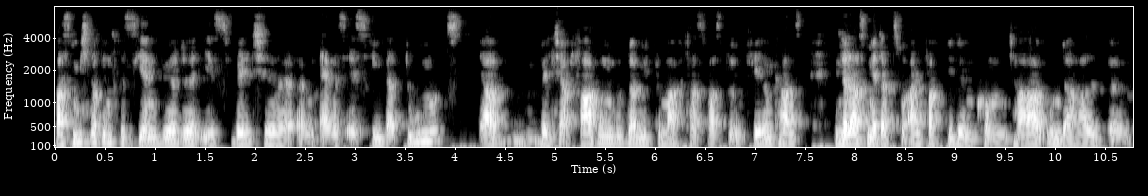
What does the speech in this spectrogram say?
was mich noch interessieren würde, ist, welche ähm, RSS-Reader du nutzt, ja, welche Erfahrungen du damit gemacht hast, was du empfehlen kannst. Hinterlass mir dazu einfach bitte einen Kommentar unterhalb ähm,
